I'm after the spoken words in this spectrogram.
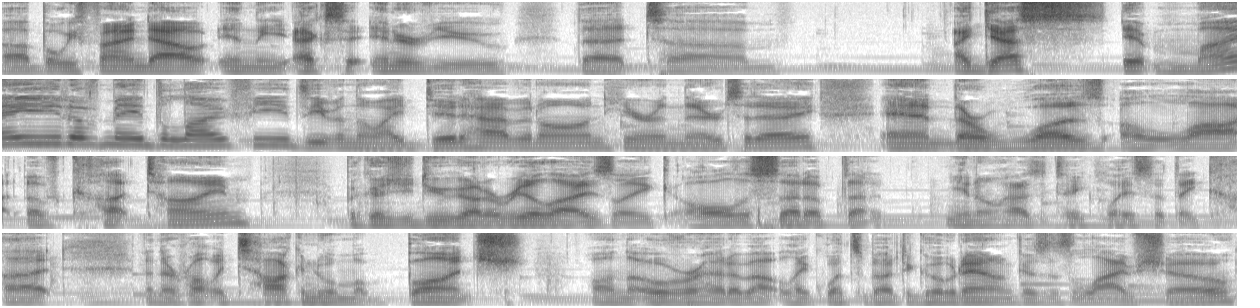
Uh, but we find out in the exit interview that um, I guess it might have made the live feeds, even though I did have it on here and there today. And there was a lot of cut time because you do got to realize, like, all the setup that, you know, has to take place that they cut. And they're probably talking to them a bunch on the overhead about, like, what's about to go down because it's a live show.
